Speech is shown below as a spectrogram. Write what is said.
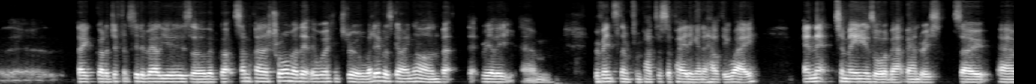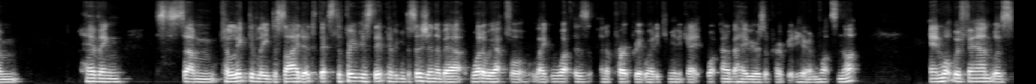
uh, they've got a different set of values or they've got some kind of trauma that they're working through or whatever's going on, but that really um, prevents them from participating in a healthy way. And that to me is all about boundaries. So um, having some collectively decided, that's the previous step, having a decision about what are we up for? Like what is an appropriate way to communicate? What kind of behavior is appropriate here and what's not? And what we found was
